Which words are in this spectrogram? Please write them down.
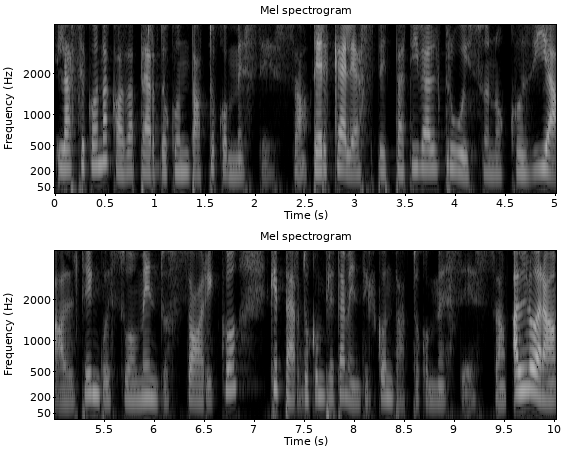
La seconda cosa, perdo contatto con me stessa, perché le aspettative altrui sono così alte in questo momento storico che perdo completamente il contatto con me stessa. Allora,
